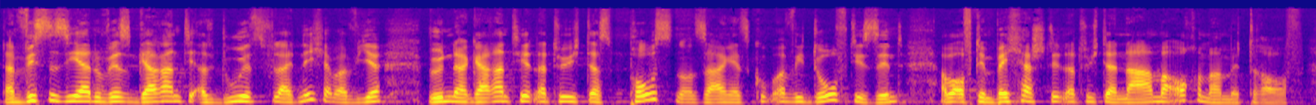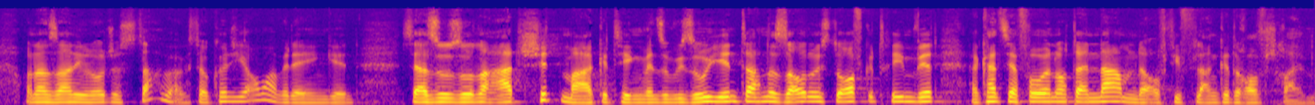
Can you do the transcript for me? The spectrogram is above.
dann wissen sie ja, du wirst garantiert, also du jetzt vielleicht nicht, aber wir würden da garantiert natürlich das posten und sagen, jetzt guck mal, wie doof die sind. Aber auf dem Becher steht natürlich der Name auch immer mit drauf. Und dann sagen die Leute, Starbucks, da könnte ich auch mal wieder hingehen. ist ja so, so eine Art Shit-Marketing. Wenn sowieso jeden Tag eine Sau durchs Dorf getrieben wird, dann kannst du ja vorher noch deinen Namen da auf die Flanke draufschreiben.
